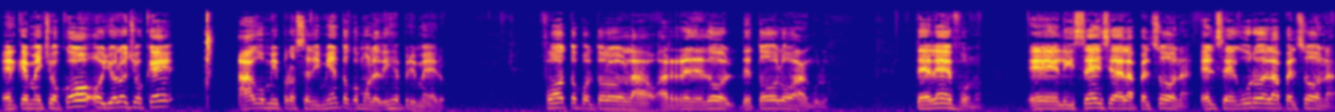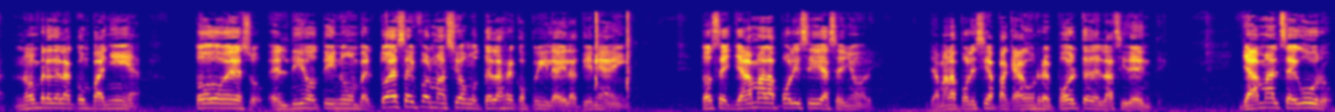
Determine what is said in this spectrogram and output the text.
El que me chocó o yo lo choqué, hago mi procedimiento como le dije primero. Foto por todos lados, alrededor, de todos los ángulos. Teléfono, eh, licencia de la persona, el seguro de la persona, nombre de la compañía, todo eso, el DOT number, toda esa información usted la recopila y la tiene ahí. Entonces llama a la policía, señores. Llama a la policía para que haga un reporte del accidente. Llama al seguro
